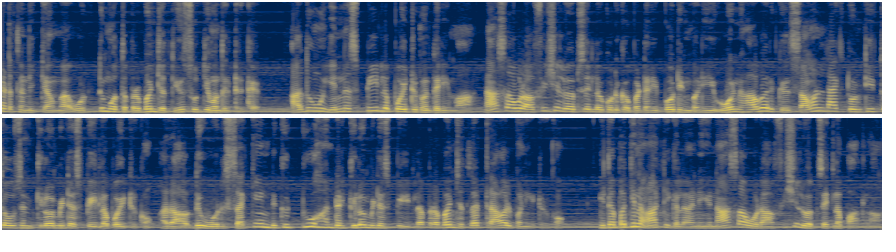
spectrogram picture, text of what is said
இடத்துல நிக்காம ஒட்டுமொத்த பிரபஞ்சத்தையும் சுத்தி வந்துட்டு இருக்கு. அதுவும் என்ன ஸ்பீட்ல போயிட்டு இருக்கும் தெரியுமா? நாசாவோட அஃபிஷியல் வெப்சைட்ல கொடுக்கப்பட்ட ரிப்போர்ட்டின் படி ஒன் ஹவருக்கு seven lakh twenty thousand kilometre ஸ்பீட்ல போயிட்டு இருக்கும் அதாவது ஒரு செகண்டுக்கு டூ ஹண்ட்ரட் கிலோமீட்டர் ஸ்பீட்ல பிரபஞ்சத்துல டிராவல் பண்ணிட்டு இருக்கோம் இதை பற்றின ஆர்டிக்கலை நீங்கள் நாசாவோட அஃபிஷியல் வெப்சைட்டில் பார்க்கலாம்.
